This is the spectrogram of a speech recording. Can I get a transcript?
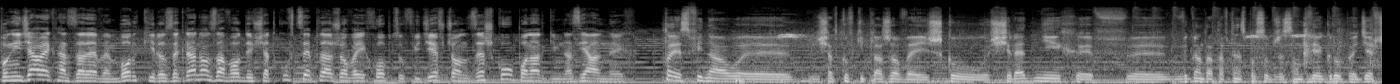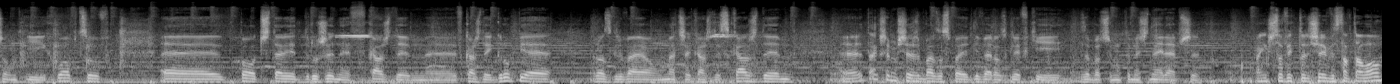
Poniedziałek nad Zalewem Borki rozegrano zawody w siatkówce plażowej chłopców i dziewcząt ze szkół ponadgimnazjalnych. To jest finał y, siatkówki plażowej szkół średnich. Y, w, y, wygląda to w ten sposób, że są dwie grupy dziewcząt i chłopców. E, po cztery drużyny w, każdym, y, w każdej grupie. Rozgrywają mecze każdy z każdym. E, także myślę, że bardzo sprawiedliwe rozgrywki. Zobaczymy, kto będzie najlepszy. Panie Krzysztofie, kto dzisiaj wystartował?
